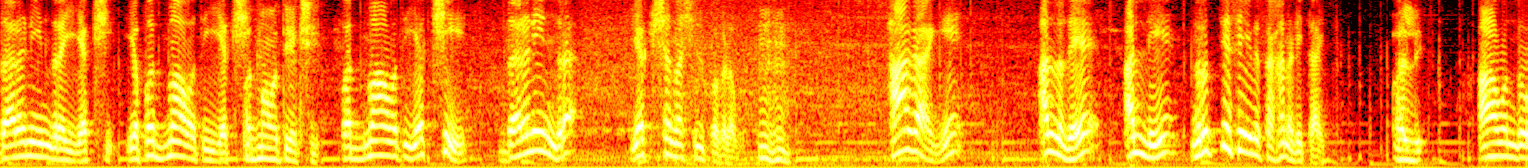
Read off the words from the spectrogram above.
ಧರಣೀಂದ್ರ ಯಕ್ಷಿ ಯ ಪದ್ಮಾವತಿ ಯಕ್ಷಿ. ಪದ್ಮಾವತಿ ಯಕ್ಷಿ. ಪದ್ಮಾವತಿ ಯಕ್ಷಿ ಧರಣೀಂದ್ರ ಯಕ್ಷನ ಶಿಲ್ಪಗಳವು. ಹಾಗಾಗಿ ಅಲ್ಲದೆ ಅಲ್ಲಿ ನೃತ್ಯ ಸೇವೆ ಸಹ ನಡೀತಾ ಇತ್ತು. ಅಲ್ಲಿ. ಆ ಒಂದು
